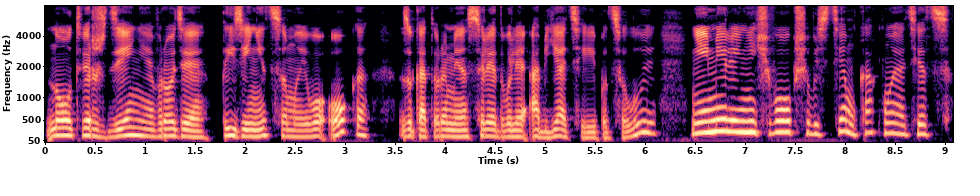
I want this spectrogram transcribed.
Но утверждения вроде «ты зеница моего ока», за которыми следовали объятия и поцелуи, не имели ничего общего с тем, как мой отец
